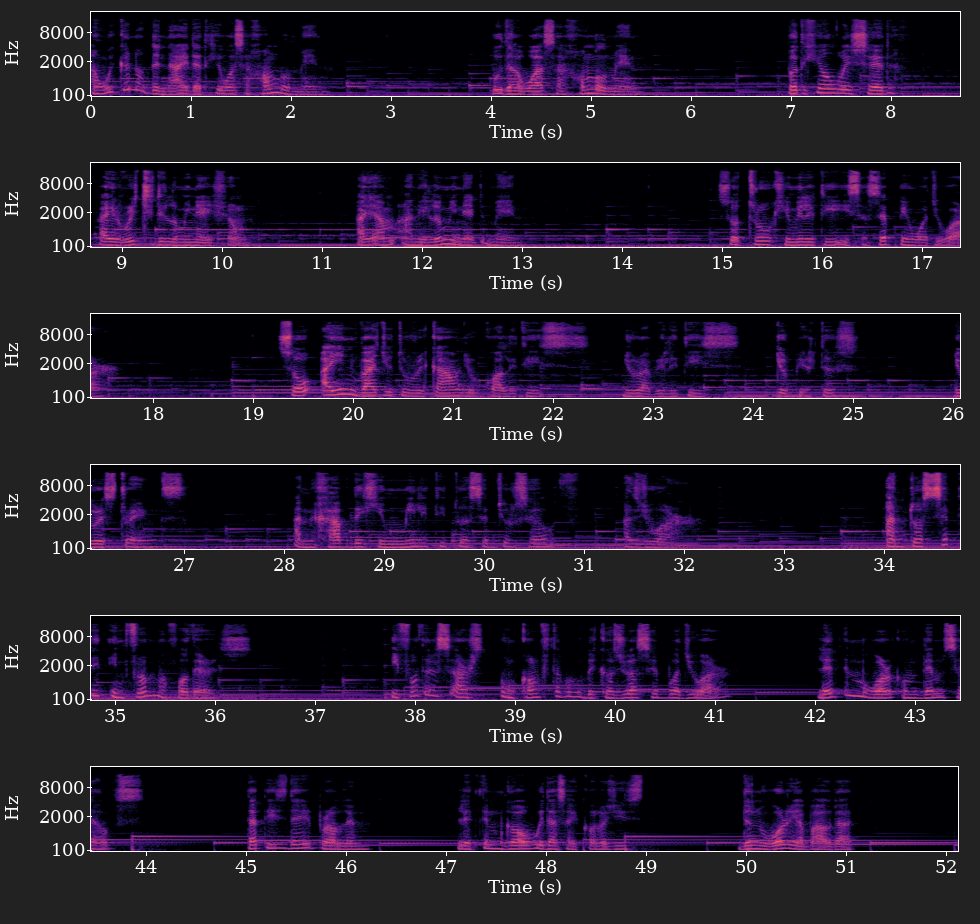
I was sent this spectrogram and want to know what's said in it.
And we cannot deny that he was a humble man. Buddha was a humble man. But he always said, I reached illumination. I am an illuminated man. So true humility is accepting what you are. So I invite you to recount your qualities, your abilities, your virtues, your strengths, and have the humility to accept yourself as you are. And to accept it in front of others if others are uncomfortable because you accept what you are, let them work on themselves. That is their problem. Let them go with a psychologist. Don't worry about that.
